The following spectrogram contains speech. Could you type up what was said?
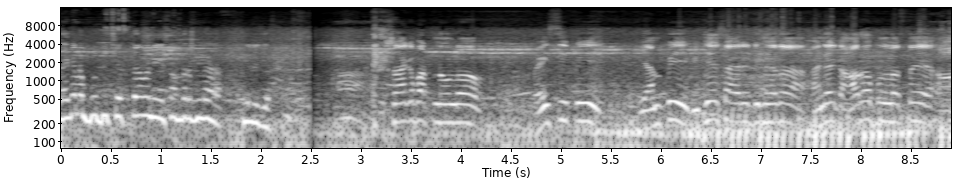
తగిన బుద్ధి చెప్తామని ఈ సందర్భంగా తెలియజేస్తున్నాం. విశాఖపట్నంలో వైసీపీ ఎంపీ విజయసాయిరెడ్డి మీద అనేక ఆరోపణలు వస్తే ఆ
